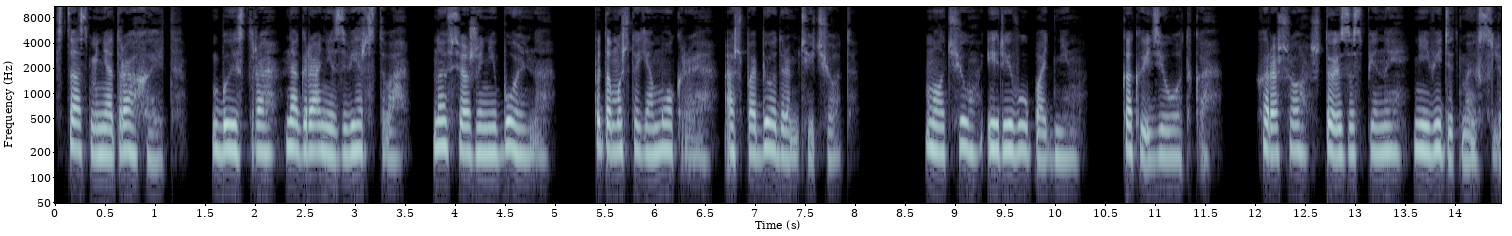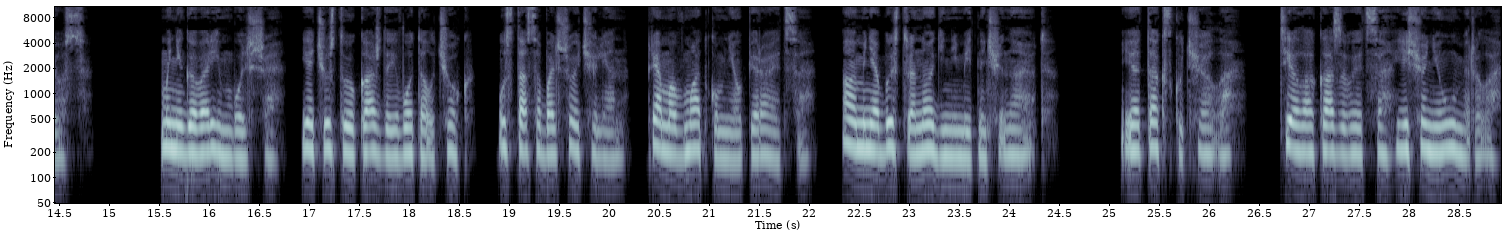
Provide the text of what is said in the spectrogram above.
Стас меня трахает. Быстро, на грани зверства, но все же не больно, потому что я мокрая, аж по бедрам течет. Молчу и реву под ним, как идиотка. Хорошо, что из-за спины не видит моих слез. Мы не говорим больше. Я чувствую каждый его толчок. У Стаса большой член, прямо в матку мне упирается а у меня быстро ноги неметь начинают. Я так скучала. Тело, оказывается, еще не умерло.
